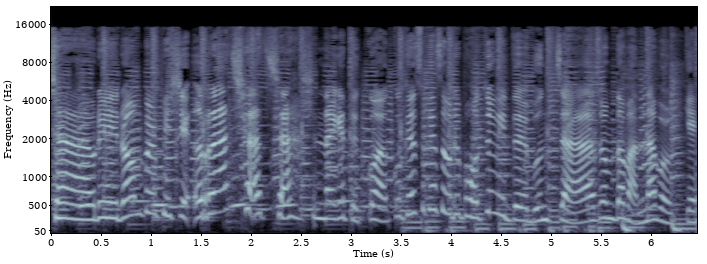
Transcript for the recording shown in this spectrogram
자, 우리 럼블피쉬 으라차차 신나게 듣고 왔고 계속해서 우리 버둥이들 문자 좀 더 만나볼게.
